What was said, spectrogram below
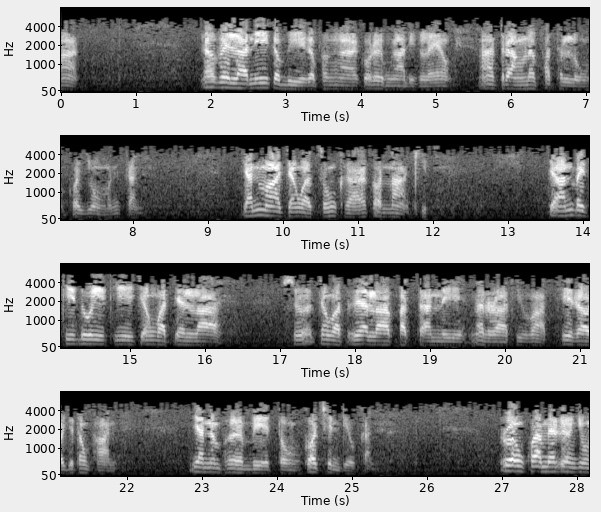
มาก แล้วเวลานี้กระบี่กับพังงาก็เริ่มงานอีกแล้วอาตรังและพัทลุงก็ยุ่งเหมือนกัน ยันมาจังหวัดสงขลาก็น่าคิดจันไปทีดูอีกทีจังหวัดยะลา เสือจังหวัดยะลาปัตตานีนราธิวาสที่เราจะต้องผ่านยันอำเภอเบตงก็เช่นเดียวกัน รวมความในเรื่องยุ่ง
